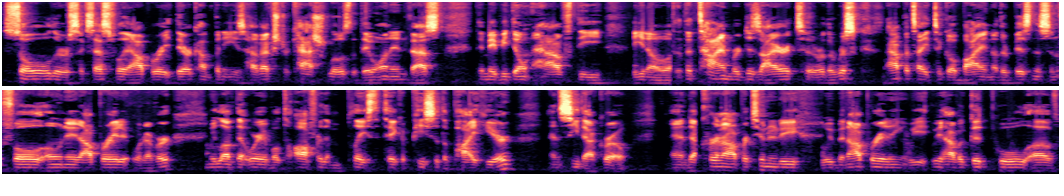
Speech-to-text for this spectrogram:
sold or successfully operate their companies have extra cash flows that they want to invest. They maybe don't have the you know the time or desire to or the risk appetite to go buy another business in full own it operate it whatever. We love that we're able to offer them a place to take a piece of the pie here and see that grow. And uh, current opportunity we've been operating we, we have a good pool of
